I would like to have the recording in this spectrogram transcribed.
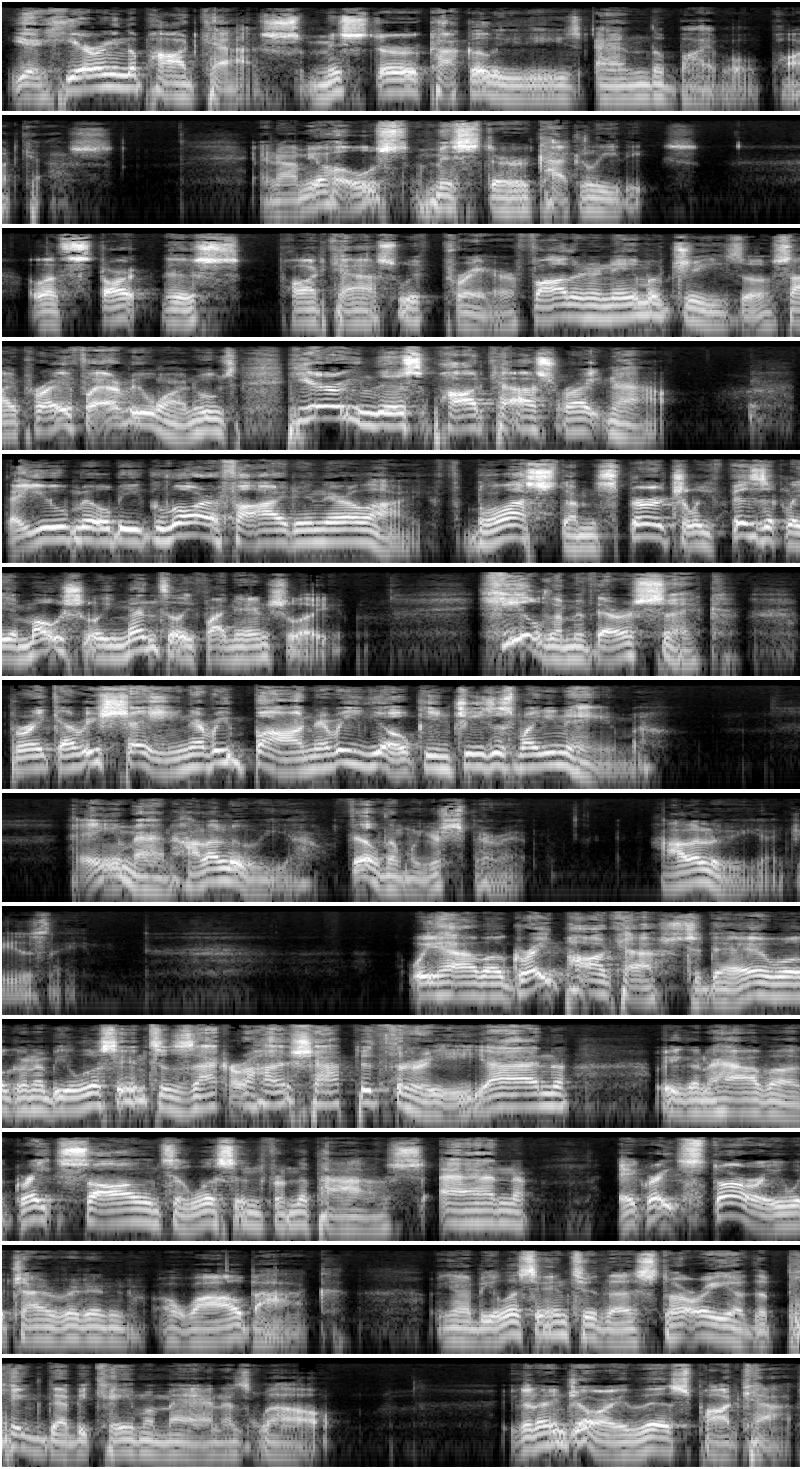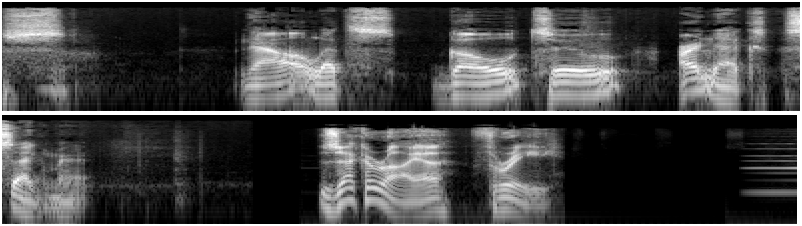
You're hearing the podcast, Mr. Kakalides and the Bible podcast. And I'm your host, Mr. Kakalides. Let's start this podcast with prayer. Father, in the name of Jesus, I pray for everyone who's hearing this podcast right now that you will be glorified in their life. Bless them spiritually, physically, emotionally, mentally, financially. Heal them if they're sick. Break every chain, every bond, every yoke in Jesus' mighty name. Amen. Hallelujah. Fill them with your spirit. Hallelujah. In Jesus' name. We have a great podcast today. We're going to be listening to Zechariah chapter 3 and we're going to have a great song to listen from the past and a great story which I've written a while back. We're going to be listening to the story of the pig that became a man as well. You're going to enjoy this podcast. Now let's go to our next segment. Zechariah 3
